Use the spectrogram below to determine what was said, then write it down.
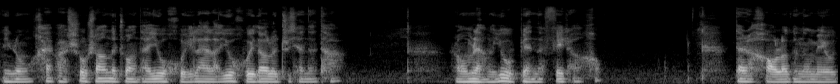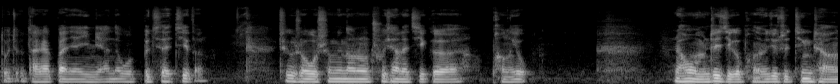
那种害怕受伤的状态又回来了，又回到了之前的他。然后我们两个又变得非常好，但是好了可能没有多久，大概半年一年的，我不太记得了。这个时候我生命当中出现了几个朋友。然后我们这几个朋友就是经常，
